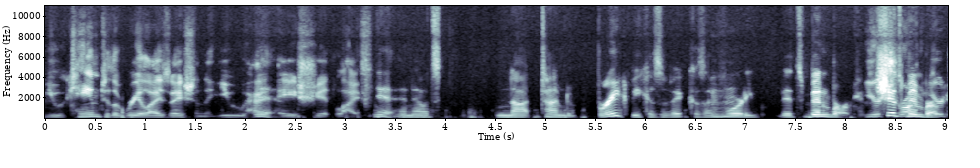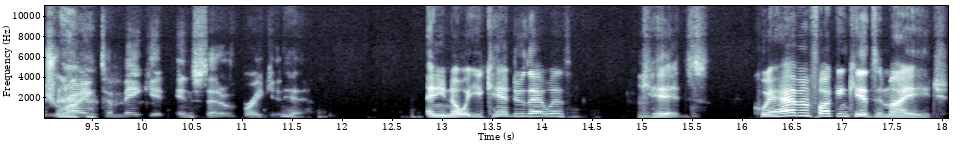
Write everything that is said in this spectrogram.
you came to the realization that you had Yeah. a shit life. yeah and now it's not time to break because of it because i've Mhm. already it's been broken You're shit's try- been broken You're trying to make it instead of break it. Yeah. And you know what you can't do that with? Hmm. Kids. Quit having fucking kids in my age.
